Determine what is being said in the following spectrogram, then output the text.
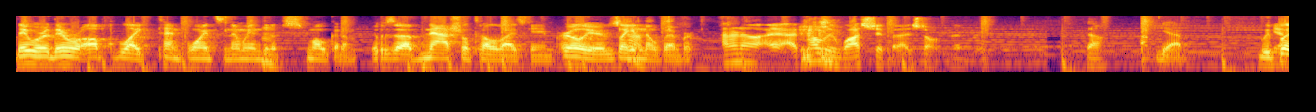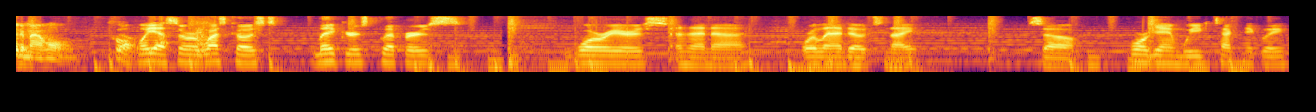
They were they were up like ten points, and then we ended up smoking them. It was a national televised game earlier. It was like in November. I don't know. I, I probably watched it, but I just don't remember. So Yeah, we Yeah. played them at home. Cool. So, Well, yeah. So we're West Coast: Lakers, Clippers, Warriors, and then uh, Orlando tonight. So four game week technically.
